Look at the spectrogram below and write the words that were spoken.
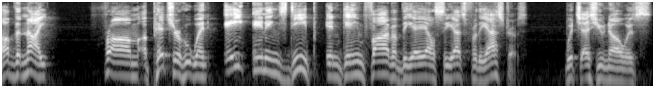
of the night from a pitcher who went eight innings deep in game five of the ALCS for the Astros, which, as you know, is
